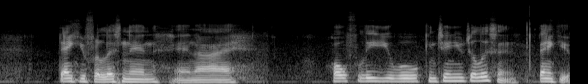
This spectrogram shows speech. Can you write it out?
Thank you for listening, and I hopefully you will continue to listen. Thank you.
